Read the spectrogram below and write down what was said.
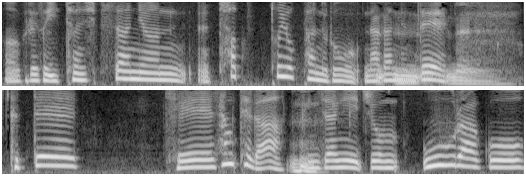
어 그래서 2014년 첫 토요판으로 나갔는데 음, 네. 그때 제 상태가 음. 굉장히 좀 우울하고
